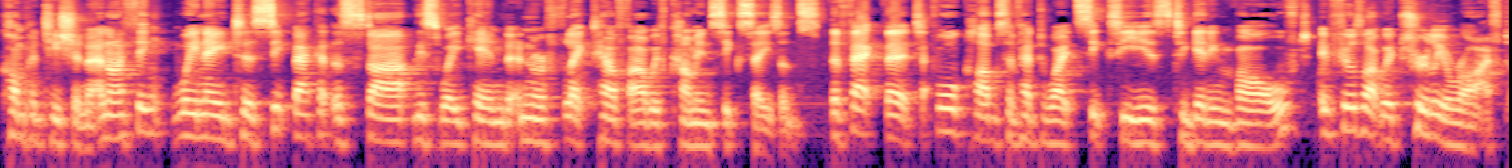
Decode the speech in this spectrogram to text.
competition. And I think we need to sit back at the start this weekend and reflect how far we've come in six seasons. The fact that four clubs have had to wait six years to get involved, it feels like we've truly arrived.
